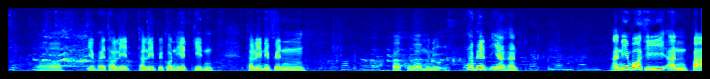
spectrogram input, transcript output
เห็ดอ๋อเก็บให้ทาริสทาริสเป็นคนเฮ็ดกินทาริสนี่เป็นครอบครัวพ่อครัวมื้อนี้น้ำเพชรอีหยังหั่นจะเปลี่ยนกัน อันนี้บ่ที่อันปลา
